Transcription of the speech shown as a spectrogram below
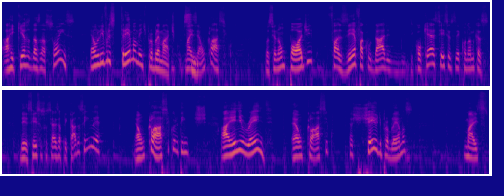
A Riqueza das Nações é um livro extremamente problemático, mas Sim. é um clássico. Você não pode fazer a faculdade de qualquer ciências econômicas, de ciências sociais aplicadas sem ler. É um clássico, ele tem. A Anne Rand é um clássico, tá cheio de problemas, mas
